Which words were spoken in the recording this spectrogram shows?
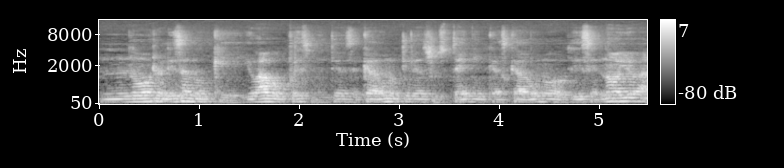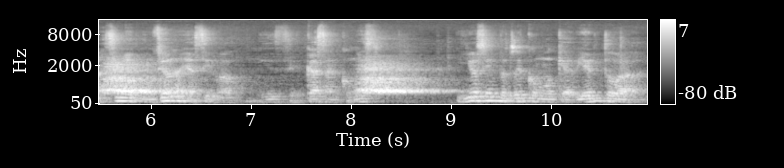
no realizan lo que yo hago, pues, ¿me entiendes? Cada uno tiene sus técnicas, cada uno dice, no, yo así me funciona y así lo hago, y se casan con eso. Y yo siempre estoy como que abierto a,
